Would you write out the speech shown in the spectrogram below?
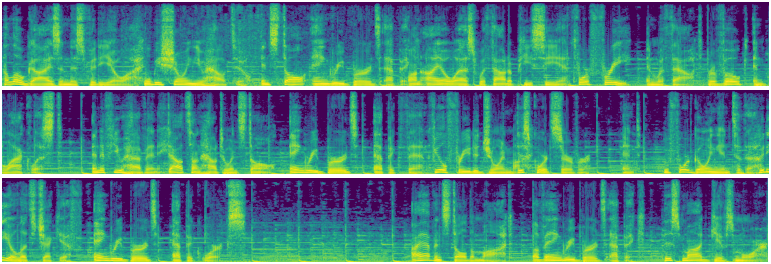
Hello guys, in this video I will be showing you how to install Angry Birds Epic on iOS without a PC and for free and without revoke and blacklist. And if you have any doubts on how to install Angry Birds Epic then feel free to join my Discord server. And before going into the video let's check if Angry Birds Epic works. I have installed a mod of Angry Birds Epic. This mod gives more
